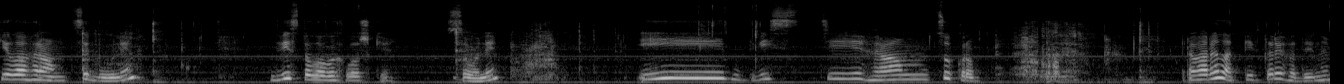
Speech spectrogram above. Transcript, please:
кілограм цибулі, 2 столових ложки солі і 200 грам цукру. Проварила півтори години.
